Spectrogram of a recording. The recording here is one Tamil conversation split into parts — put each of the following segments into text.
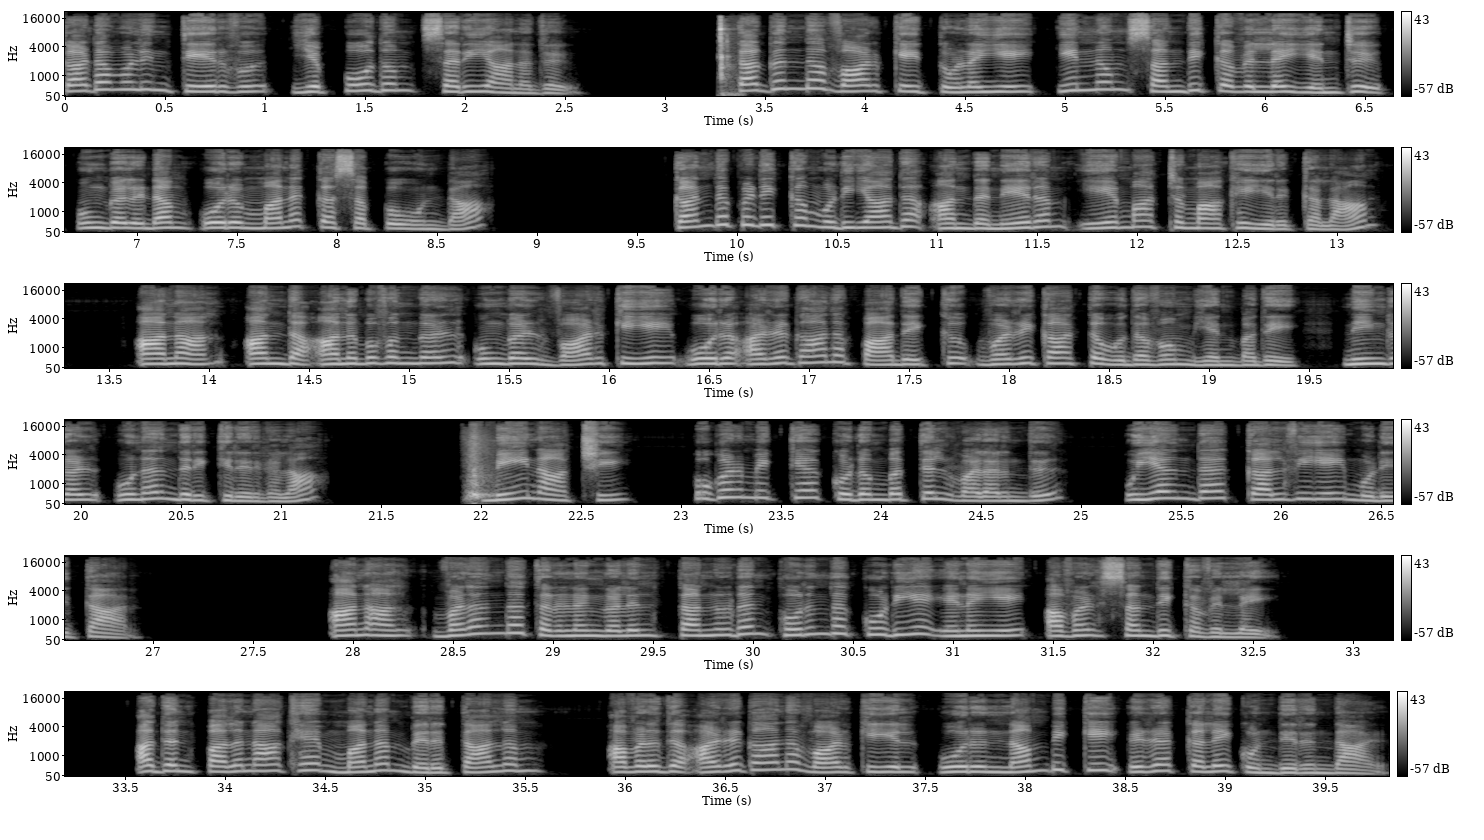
கடவுளின் தேர்வு எப்போதும் சரியானது. தகுந்த வாழ்க்கை துணையை இன்னும் சந்திக்கவில்லை என்று உங்களிடம் ஒரு மனக்கசப்பு உண்டா? கண்டுபிடிக்க முடியாத அந்த நேரம் ஏமாற்றமாக இருக்கலாம். ஆனால் அந்த அனுபவங்கள் உங்கள் வாழ்க்கையை ஒரு அழகான பாதைக்கு வழிகாட்ட உதவும் என்பதை நீங்கள் உணர்ந்திருக்கிறீர்களா? மீனாட்சி புகழ்மிக்க குடும்பத்தில் வளர்ந்து உயர்ந்த கல்வியை முடித்தார். ஆனால் வளர்ந்த தருணங்களில் தன்னுடன் பொருந்தக்கூடிய இணையை அவள் சந்திக்கவில்லை. அதன் பலனாக மனம் வெறுத்தாலும் அவளது அழகான வாழ்க்கையில் ஒரு நம்பிக்கை இழக்கலை கொண்டிருந்தாள்.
